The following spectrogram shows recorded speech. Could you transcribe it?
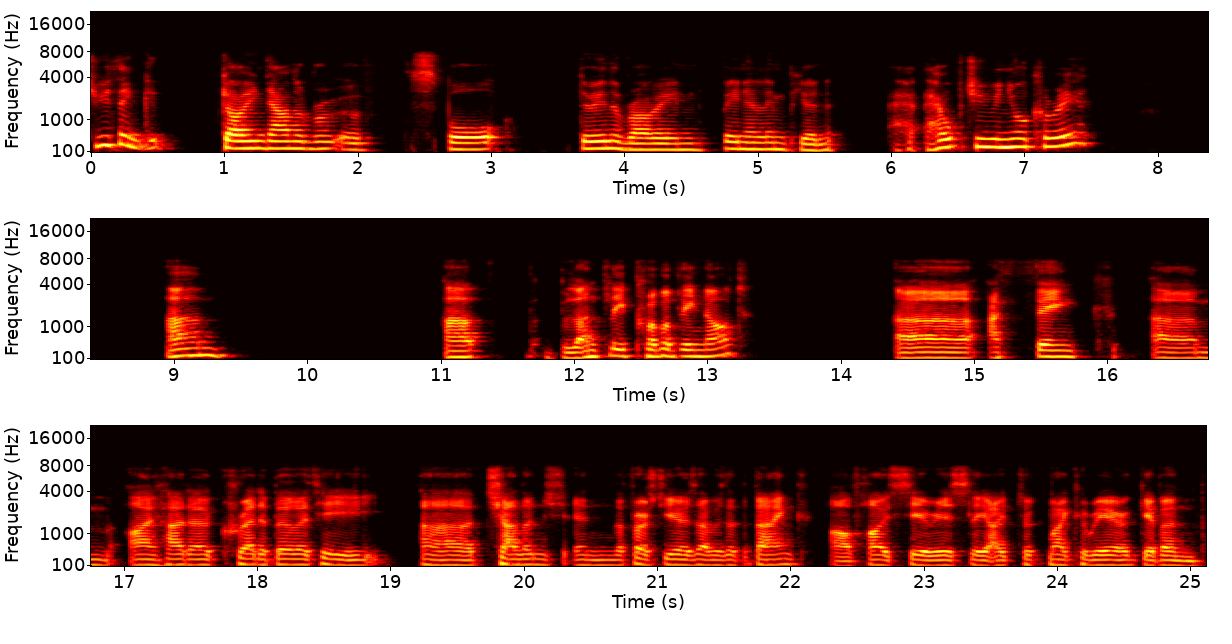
do you think going down the route of sport, doing the rowing, being an Olympian h- helped you in your career? Um, uh, bluntly, probably not. Uh, I think um, I had a credibility uh, challenge in the first years I was at the bank of how seriously I took my career, given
